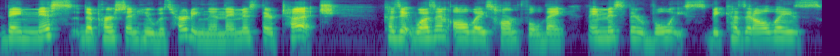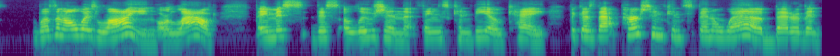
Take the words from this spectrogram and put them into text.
They miss the person who was hurting them, they miss their touch because it wasn't always harmful. They they missed their voice because it always wasn't always lying or loud. They miss this illusion that things can be okay because that person can spin a web better than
